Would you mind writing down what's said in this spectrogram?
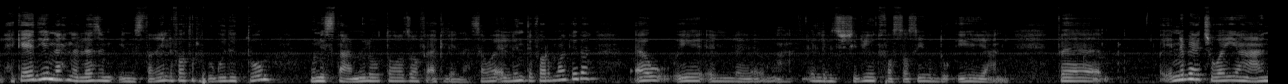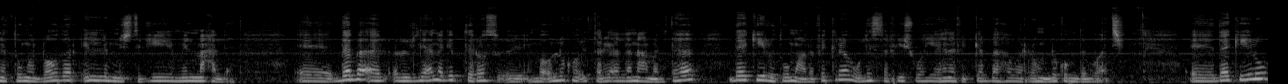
الحكاية دي إن إحنا لازم نستغل فترة وجود التوم ونستعمله طازة في أكلنا سواء اللي أنت فرماه كده أو إيه ال- اللي بتشتريه وتفصصيه وتدقيه يعني. فنبعد شوية عن التوم البودر اللي بنشتريه من المحلات آه، ده بقى اللي أنا جبت راس آه، بقول لكم الطريقة اللي أنا عملتها. ده كيلو توم على فكرة ولسه في شوية هنا في الكبة هوريهم لكم دلوقتي. آه، ده كيلو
